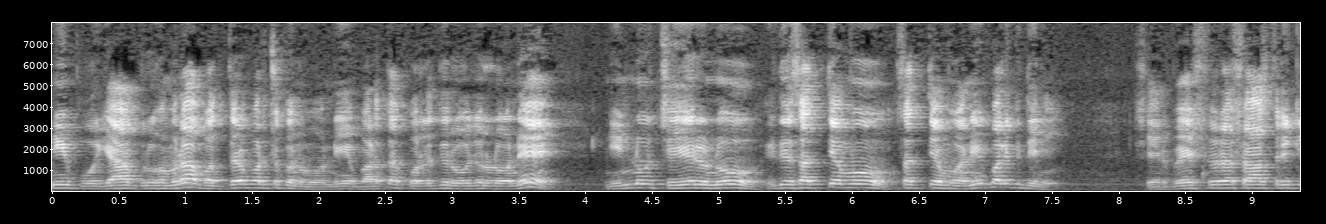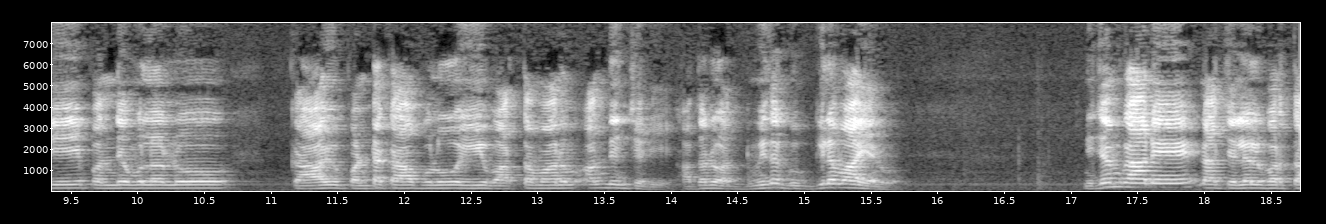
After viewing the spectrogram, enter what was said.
నీ పూజాగృహమున భద్రపరచుకును. నీ భర్త కొలది రోజుల్లోనే నిన్ను చేరును. ఇది సత్యము సత్యము అని పలికి తిని శర్వేశ్వర శాస్త్రికి పందెములను కాయు పంట కాపులు ఈ వర్తమానం అందించిరి. అతడు అగ్నిద గుగ్గిలమాయను. నిజంగానే నా చెల్లెలు భర్త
